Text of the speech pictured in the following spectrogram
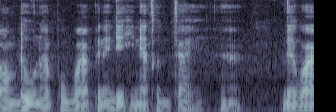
ลองดูนะ ผมว่าเป็นไอเดียที่น่าสนใจนะฮะเรียกว่า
